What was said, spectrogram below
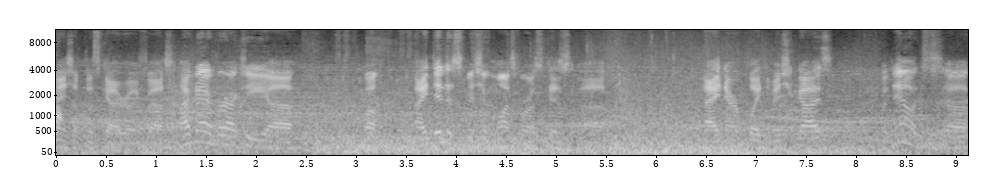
finish up this guy really fast. I've never actually, uh, well, I did this mission once for us because, uh, I had never played the mission, guys. But now it's, uh,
